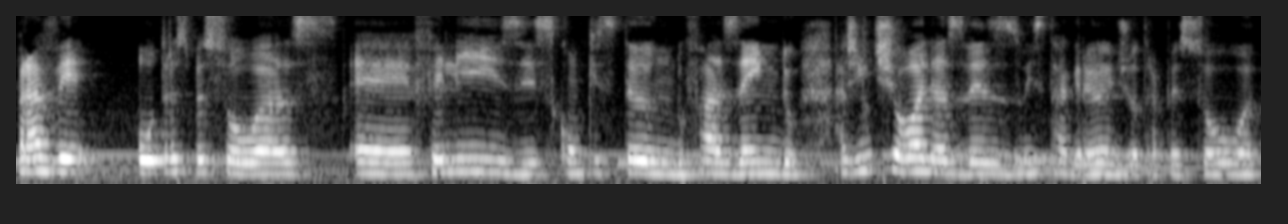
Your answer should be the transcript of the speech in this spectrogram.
para ver outras pessoas é, felizes, conquistando, fazendo. A gente olha às vezes o Instagram de outra pessoa,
